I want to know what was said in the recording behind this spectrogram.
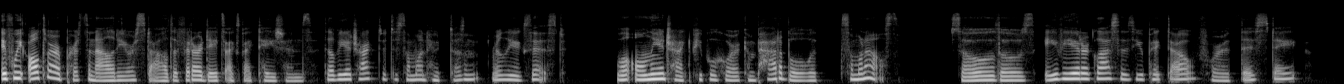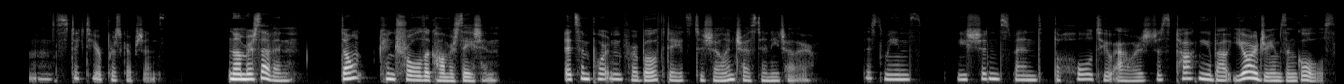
If we alter our personality or style to fit our date's expectations, they'll be attracted to someone who doesn't really exist. We'll only attract people who are compatible with someone else. So those aviator glasses you picked out for this date, mm, stick to your prescriptions. Number seven, don't control the conversation. It's important for both dates to show interest in each other. This means you shouldn't spend the whole two hours just talking about your dreams and goals.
